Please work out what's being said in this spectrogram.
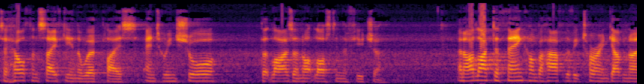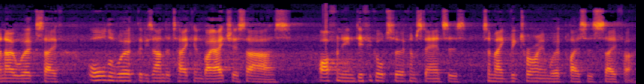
to health and safety in the workplace and to ensure that lives are not lost in the future. And I'd like to thank, on behalf of the Victorian Government, I know WorkSafe, all the work that is undertaken by HSRs, often in difficult circumstances, to make Victorian workplaces safer.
